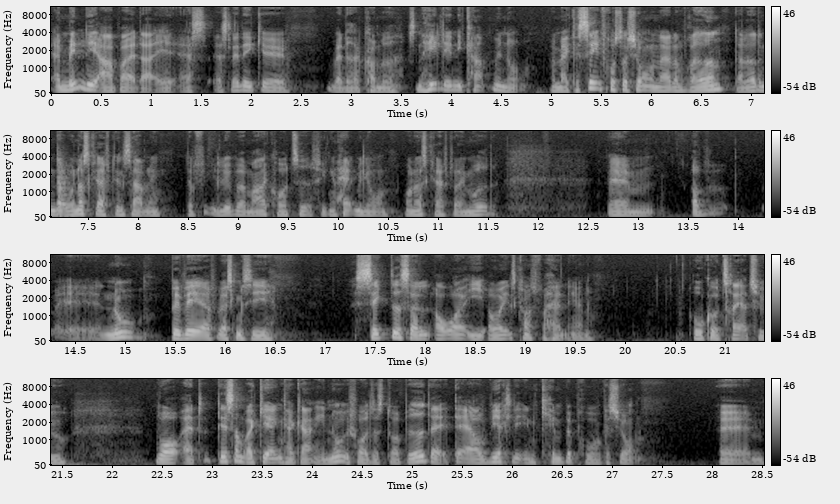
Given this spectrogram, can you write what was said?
almindelige arbejdere øh, er, er slet ikke øh, hvad det hedder, kommet sådan helt ind i kampen endnu. Men man kan se frustrationen er der vreden. Der er lavet den der underskriftindsamling, der i løbet af meget kort tid fik en halv million underskrifter imod det. Øhm, og øh, nu bevæger, hvad skal man sige, sigtet sig over i overenskomstforhandlingerne, OK23, hvor at det, som regeringen har gang i nu i forhold til Stor Bededag, det er jo virkelig en kæmpe provokation, øhm,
